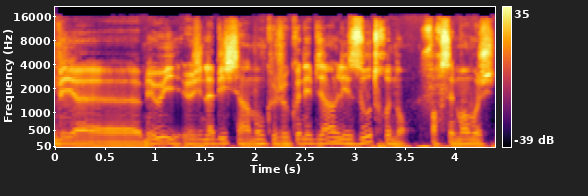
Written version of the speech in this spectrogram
Mais, euh, mais oui, Eugène Labiche, c'est un nom que je connais bien. Les autres, non. Forcément, moi, je suis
